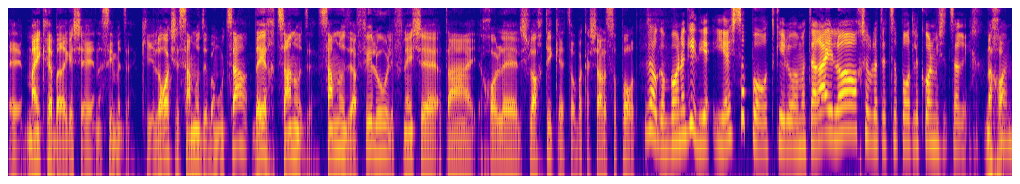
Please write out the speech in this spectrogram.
אה, מה יקרה ברגע שנשים את זה? כי לא רק ששמנו את זה במוצר, די יחצנו את זה. שמנו את זה אפילו לפני שאתה יכול אה, לשלוח טיקט או בקשה לסופורט. זהו, גם בוא נגיד, יש ספורט, כאילו המטרה היא לא עכשיו לתת ספורט לכל מי שצריך. נכון. נכון?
